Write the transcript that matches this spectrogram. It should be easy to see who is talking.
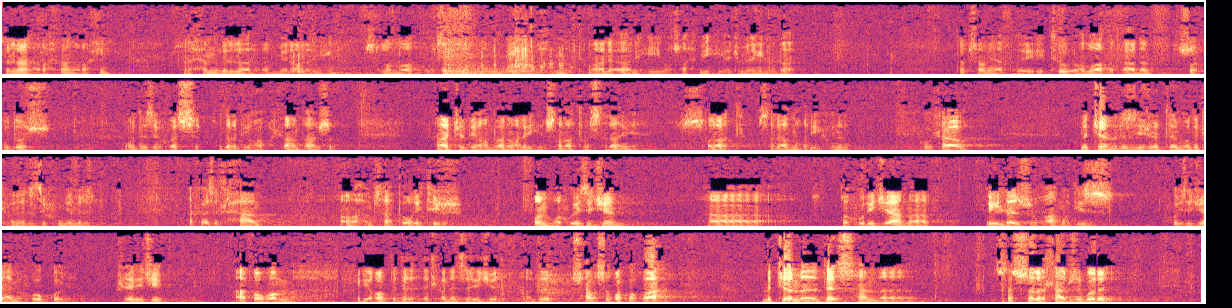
Speaker 1: بسم الله الرحمن الرحيم. الحمد لله رب العالمين. صلى الله وسلم على نبينا محمد وعلى آله وصحبه أجمعين وبعد. تبسم يعرف إتو الله تعالى صوف دوج ودا زخوس قدر دي غاقلتان بابزو آجا بيغمبار عليه الصلاة والسلام صلاة سلام غريكنا وثاء متجمر زي جردم ودا تكون زيفو ممز أخذ الحام الله هم سابقري تج فن بخوي زجم قفوري جامع ويلزو قام ديز خوي زجامي فوق جريجي أفغم خيري غوبد نتكون زريجي أبي شحاو سوق قواها متجم درس هم سسر ثاب زغور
